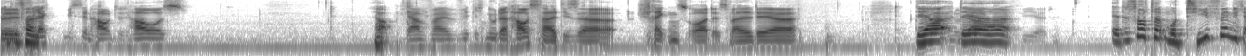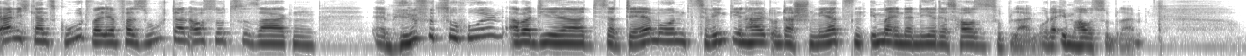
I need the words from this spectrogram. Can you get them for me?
äh, halt- vielleicht ein bisschen Haunted House. Ja. Ja, weil wirklich nur das Haus halt dieser Schreckensort ist, weil der Der, der, das ist auch das Motiv, finde ich eigentlich ganz gut, weil er versucht dann auch sozusagen ähm, Hilfe zu holen, aber der, dieser Dämon zwingt ihn halt unter Schmerzen immer in der Nähe des Hauses zu bleiben oder im Haus zu bleiben.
